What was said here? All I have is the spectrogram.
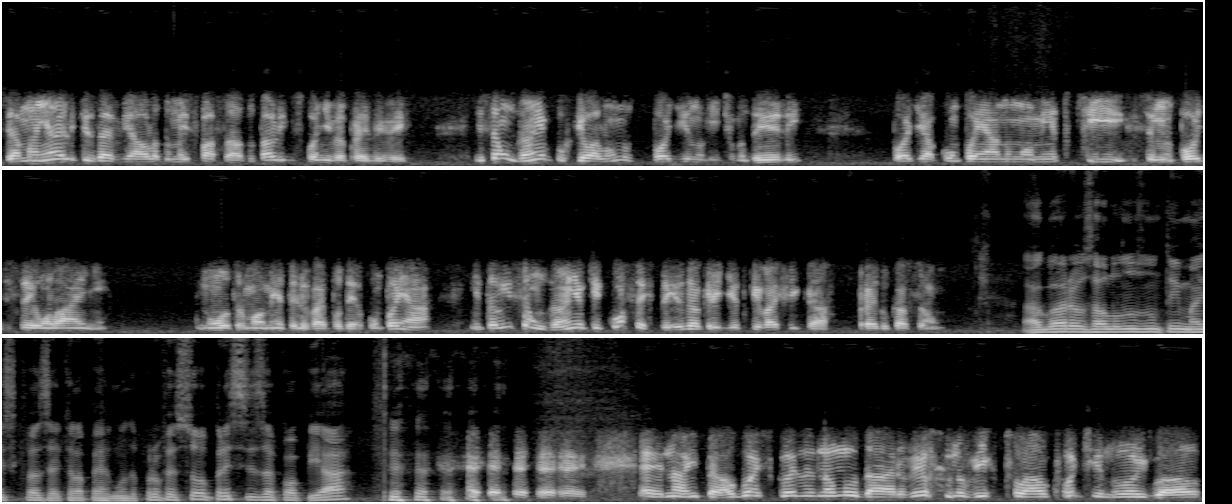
Se amanhã ele quiser ver a aula do mês passado, está ali disponível para ele ver. Isso é um ganho porque o aluno pode ir no ritmo dele, pode acompanhar no momento que, se não pode ser online, no outro momento ele vai poder acompanhar. Então isso é um ganho que com certeza eu acredito que vai ficar para a educação. Agora os alunos não têm mais que fazer aquela pergunta, professor, precisa copiar? é, não, então, algumas coisas não mudaram, viu? No virtual continua igual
